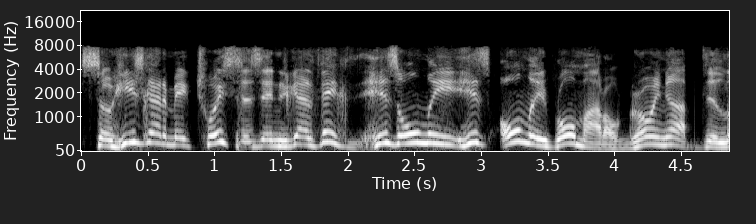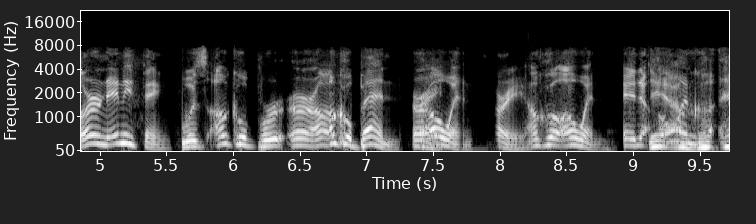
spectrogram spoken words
So he's got to make choices, and you got to think his only his only role model growing up to learn anything was Uncle Br- or Uncle Ben or Right. Owen. Sorry, Uncle Owen, and yeah, Owen Uncle-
